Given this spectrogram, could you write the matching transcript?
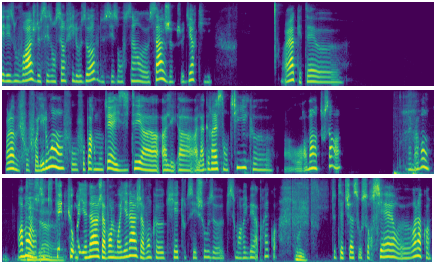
les ouvrages de ces anciens philosophes, de ces anciens euh, sages, je veux dire, qui, voilà, qui étaient voilà, mais il faut, aller loin, hein. Faut, faut pas remonter à hésiter à, à, la Grèce antique, aux Romains, tout ça. hein. Même. Vraiment, à l'Antiquité, euh, puis au Moyen Âge, avant le Moyen Âge, avant que qu'il y ait toutes ces choses euh, qui sont arrivées après, quoi. Oui. Toute cette chasse aux sorcières, euh, voilà, quoi.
